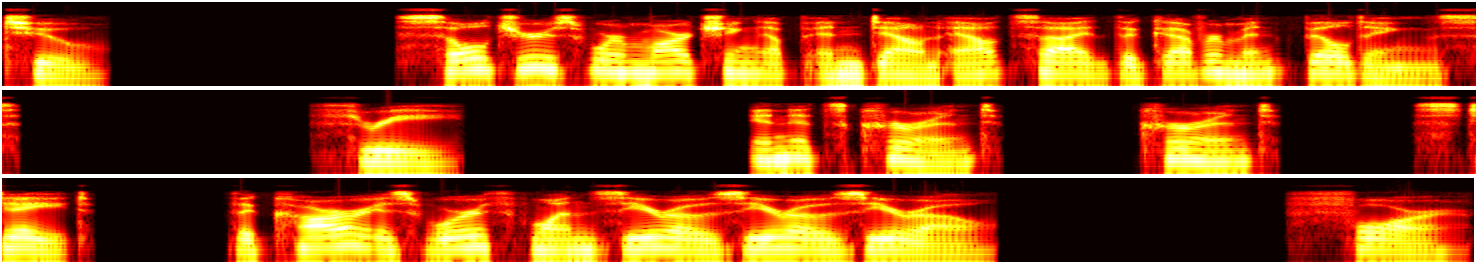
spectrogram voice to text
2. Soldiers were marching up and down outside the government buildings. 3. In its current, current, state, the car is worth 1000. 4.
